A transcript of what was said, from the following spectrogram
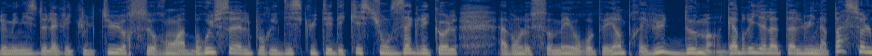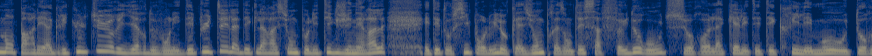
Le ministre de l'Agriculture se rend à Bruxelles pour y discuter des questions agricoles avant le sommet européen prévu demain. Gabriel Attal, lui, n'a pas seulement parlé agriculture. Hier, devant les députés, la déclaration de politique générale était aussi pour lui l'occasion de présenter sa feuille de route sur laquelle étaient écrits les mots autorité,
